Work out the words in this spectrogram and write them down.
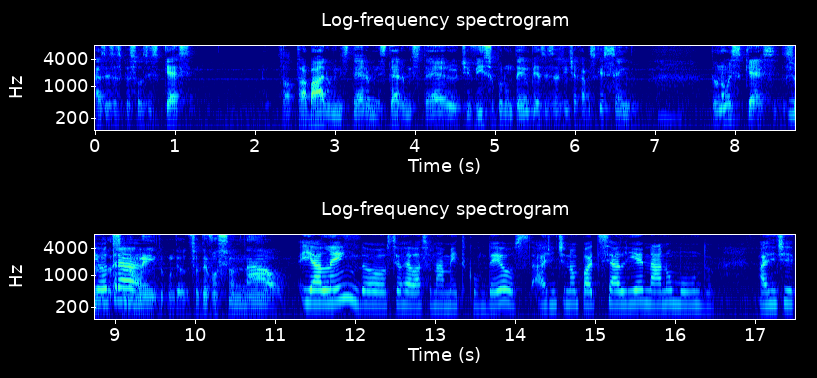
às vezes as pessoas esquecem. Só trabalho, ministério, ministério, ministério. Eu tive isso por um tempo e às vezes a gente acaba esquecendo. Então não esquece do seu outra... relacionamento com Deus, do seu devocional. E além do seu relacionamento com Deus, a gente não pode se alienar no mundo. A gente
